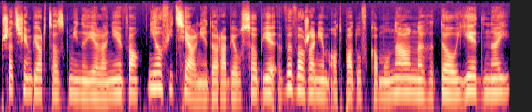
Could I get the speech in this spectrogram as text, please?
przedsiębiorca z gminy Jeleniewo nieoficjalnie dorabiał sobie wywożeniem odpadów komunalnych do jednej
